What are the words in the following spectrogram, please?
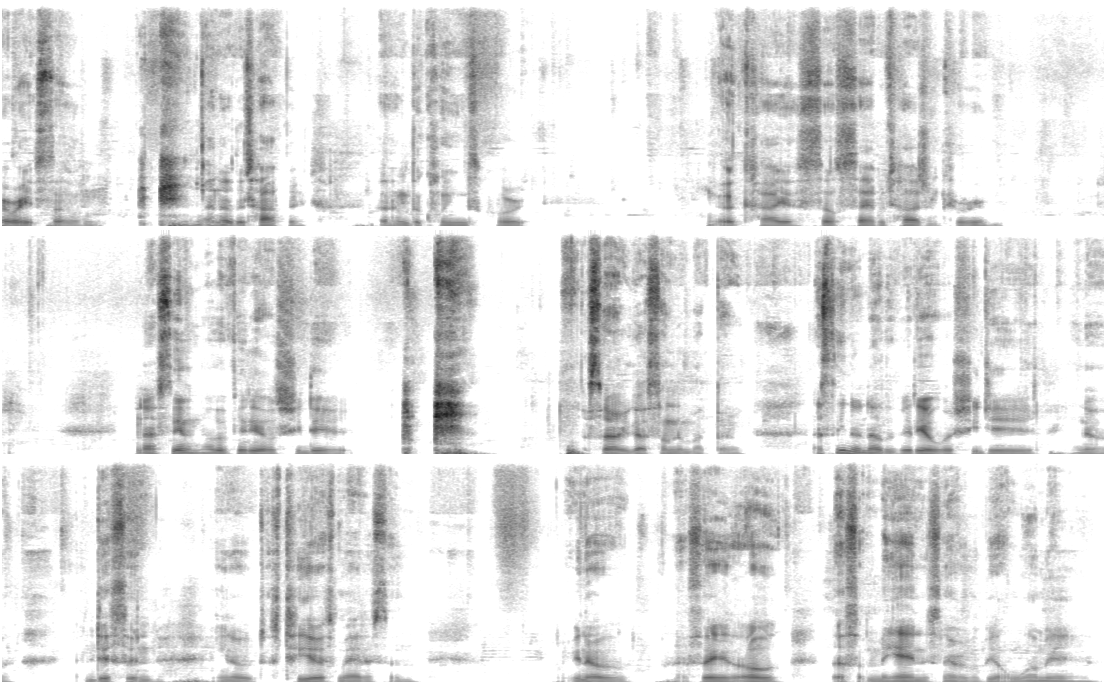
All right, so another topic, um, the Queen's Court, Khia's self-sabotaging career. And I seen another video she did. Sorry, got something in my throat. I seen another video where she did, you know, dissing, you know, just T.S. Madison, you know, saying, oh, that's a man, it's never gonna be a woman,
